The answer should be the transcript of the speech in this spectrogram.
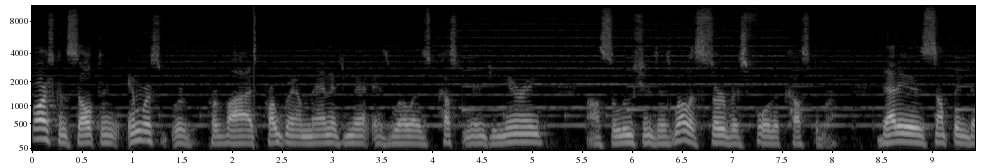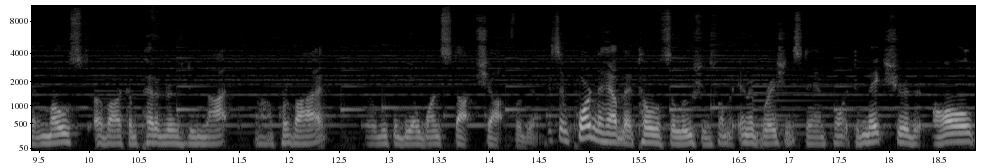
far as consulting, IMRIS provides program management as well as customer engineering uh, solutions as well as service for the customer. That is something that most of our competitors do not uh, provide. we can be a one-stop shop for them. It's important to have that total solution from an integration standpoint to make sure that all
